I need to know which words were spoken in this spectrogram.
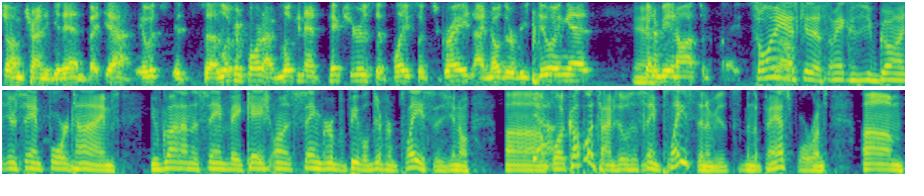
so I'm trying to get in. But yeah, it was it's uh, looking forward. I'm looking at pictures. The place looks great. I know they're redoing it. Yeah. It's going to be an awesome place. So let me ask you this. I mean, because you've gone, you're saying four times, you've gone on the same vacation, on the same group of people, different places, you know. Um, Yeah. Well, a couple of times it was the same place then, if it's been the past four runs. Um,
